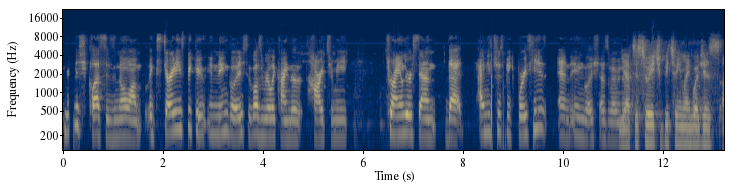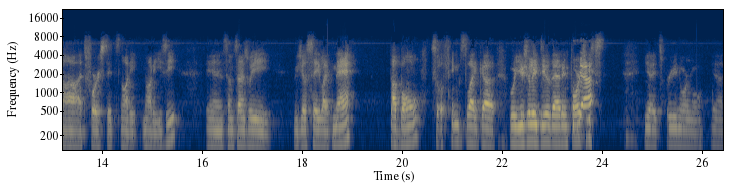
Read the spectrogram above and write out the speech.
English classes, you know, I'm like starting speaking in English. It was really kind of hard to me try and understand that I need to speak Portuguese and English as well. You know? Yeah, to switch between languages uh, at first it's not not easy, and sometimes we we just say like "né," tá bom. So things like uh, we usually do that in Portuguese. Yeah. yeah, it's pretty normal. Yeah.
